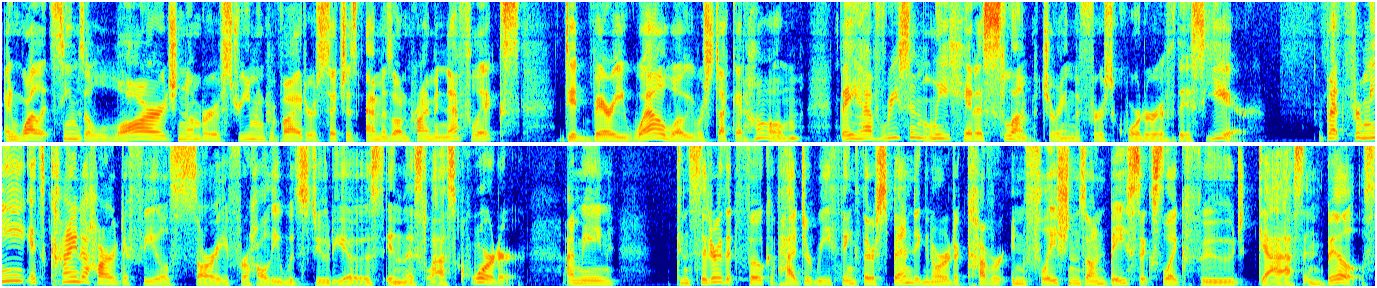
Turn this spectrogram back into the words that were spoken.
And while it seems a large number of streaming providers such as Amazon Prime and Netflix did very well while we were stuck at home, they have recently hit a slump during the first quarter of this year. But for me, it's kind of hard to feel sorry for Hollywood studios in this last quarter. I mean, consider that folk have had to rethink their spending in order to cover inflations on basics like food, gas, and bills.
